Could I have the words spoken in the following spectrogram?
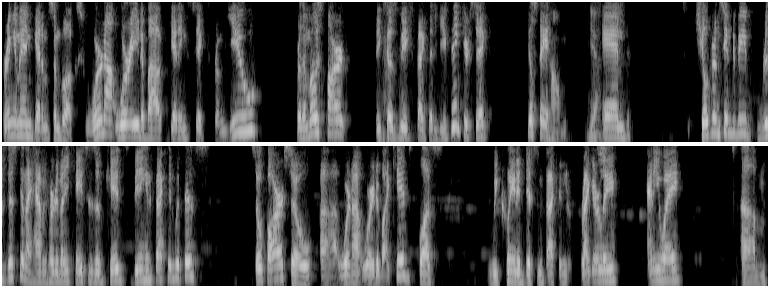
bring them in, get them some books. We're not worried about getting sick from you for the most part because we expect that if you think you're sick, you'll stay home. Yeah. And children seem to be resistant. I haven't heard of any cases of kids being infected with this so far. So uh, we're not worried about kids. Plus, we clean and disinfect it regularly anyway. Um,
